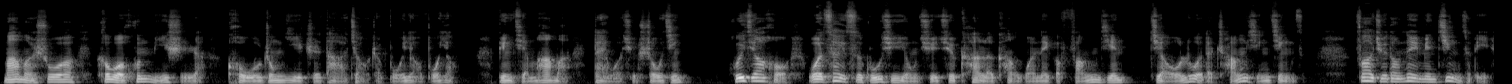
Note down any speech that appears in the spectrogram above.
妈妈说和我昏迷时啊，口中一直大叫着不要不要，并且妈妈带我去收经。回家后，我再次鼓起勇气去看了看我那个房间角落的长形镜子，发觉到那面镜子里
